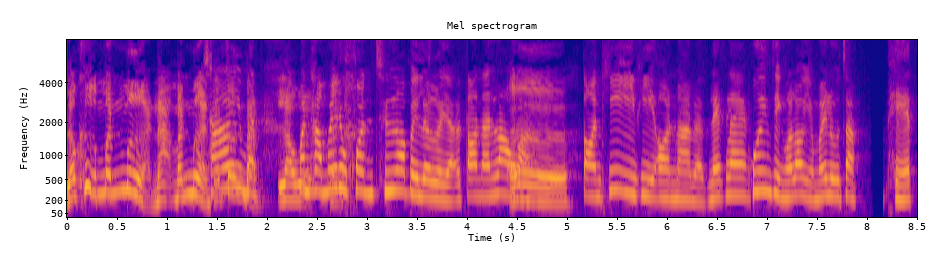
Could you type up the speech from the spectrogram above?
แล้วคือมันเหมือนอะมันเหมือนใช่จนแบมันบเรา มันทำให้ทุกคนเชื่อไปเลยอะตอนนั้นเราเออะอตอนที่ EP ออนมาแบบแรกๆพูดจริงๆว่าเรายังไม่รู้จักเพชร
